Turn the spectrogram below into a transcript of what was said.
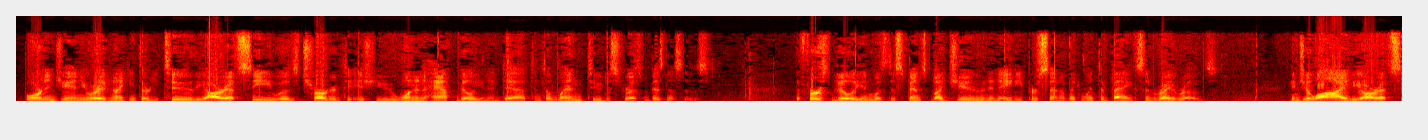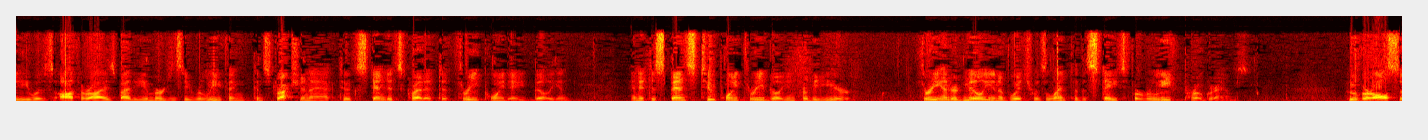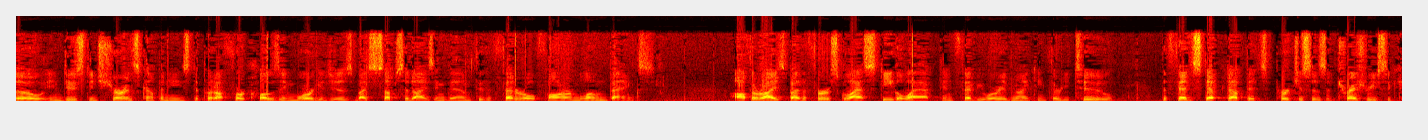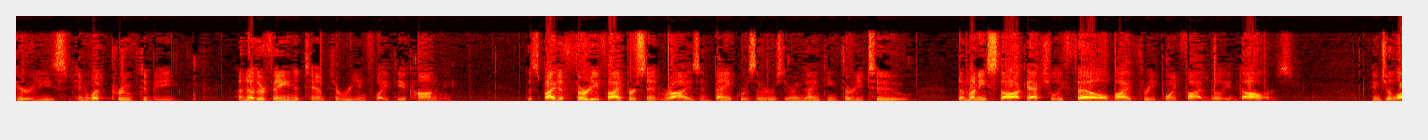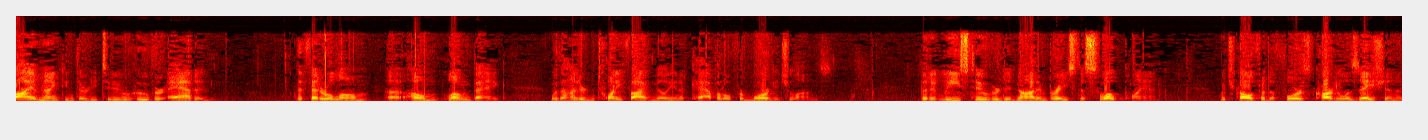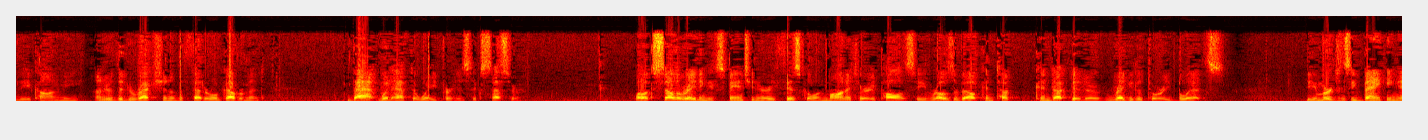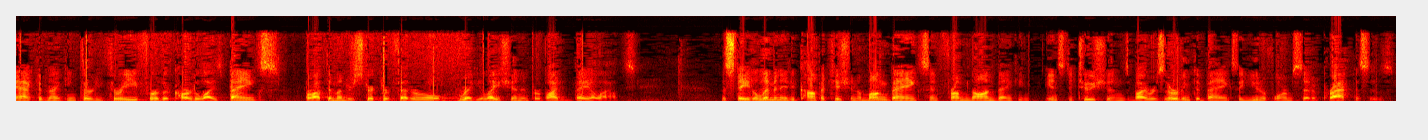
Born in January of 1932, the RFC was chartered to issue 1.5 billion in debt and to lend to distressed businesses. The first billion was dispensed by June, and 80% of it went to banks and railroads. In July, the RFC was authorized by the Emergency Relief and Construction Act to extend its credit to 3.8 billion, and it dispensed 2.3 billion for the year, 300 million of which was lent to the states for relief programs. Hoover also induced insurance companies to put off foreclosing mortgages by subsidizing them through the federal farm loan banks. Authorized by the first Glass-Steagall Act in February of 1932, the Fed stepped up its purchases of Treasury securities in what proved to be another vain attempt to reinflate the economy. Despite a 35% rise in bank reserves during 1932, the money stock actually fell by $3.5 billion. In July of 1932, Hoover added the Federal Loan, uh, Home Loan Bank with 125 million of capital for mortgage loans. But at least Hoover did not embrace the Swope Plan, which called for the forced cartelization of the economy under the direction of the federal government. That would have to wait for his successor. While accelerating expansionary fiscal and monetary policy, Roosevelt conducted a regulatory blitz. The Emergency Banking Act of 1933 further cartelized banks, brought them under stricter federal regulation, and provided bailouts. The state eliminated competition among banks and from non-banking institutions by reserving to banks a uniform set of practices.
